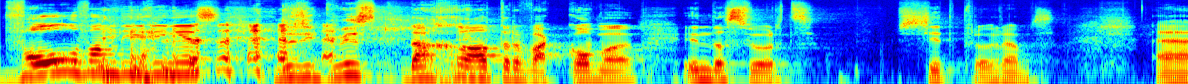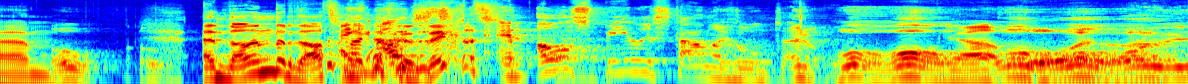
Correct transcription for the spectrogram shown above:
vol van die dingen. Dus ik wist, dat gaat er wat komen in dat soort shitprogramma's. Ehm, Oh, oh. En dan inderdaad, En, heb ik alles- gezegd... en alle spelers staan er rond. En oh, oh, Ja, oh, oh, oh, oh.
